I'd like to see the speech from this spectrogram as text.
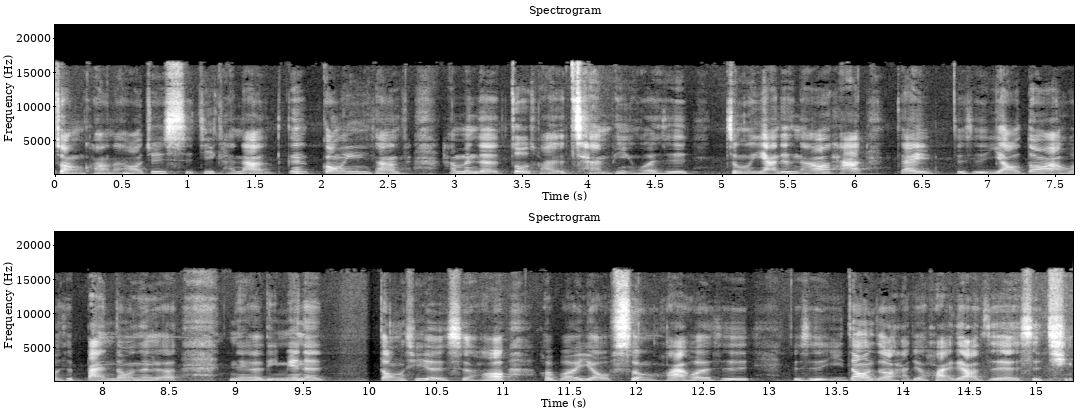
状况，然后去实际看到跟供应商他们的做出来的产品或者是怎么样，就是然后它在就是摇动啊，或是搬动那个那个里面的东西的时候，会不会有损坏，或者是就是移动之后它就坏掉这些事情，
